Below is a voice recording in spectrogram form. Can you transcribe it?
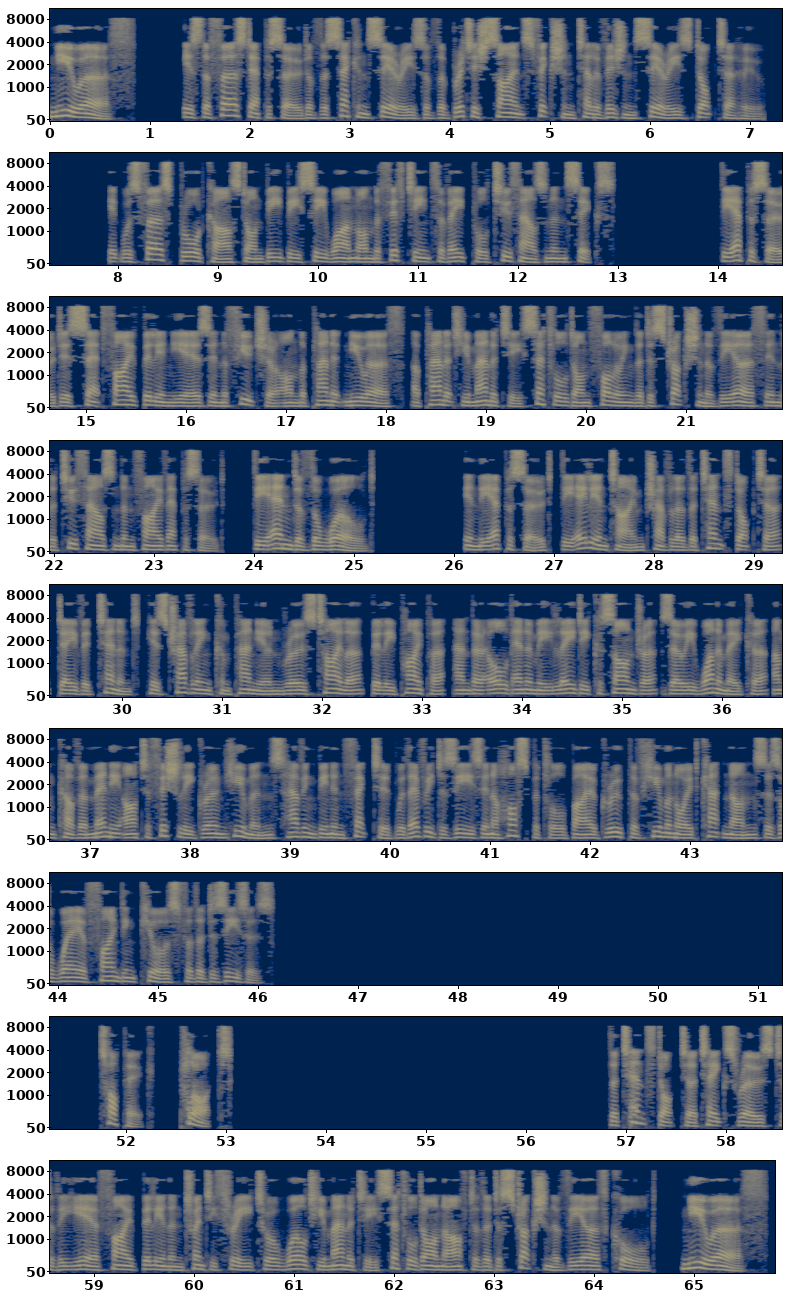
New Earth is the first episode of the second series of the British science fiction television series Doctor Who. It was first broadcast on BBC One on 15 April 2006. The episode is set 5 billion years in the future on the planet New Earth, a planet humanity settled on following the destruction of the Earth in the 2005 episode, The End of the World. In the episode, the alien time traveler the Tenth Doctor David Tennant, his traveling companion Rose Tyler Billie Piper, and their old enemy Lady Cassandra Zoe Wanamaker uncover many artificially grown humans having been infected with every disease in a hospital by a group of humanoid cat nuns as a way of finding cures for the diseases. Plot The Tenth Doctor takes Rose to the year 5023 to a world humanity settled on after the destruction of the Earth called, New Earth.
